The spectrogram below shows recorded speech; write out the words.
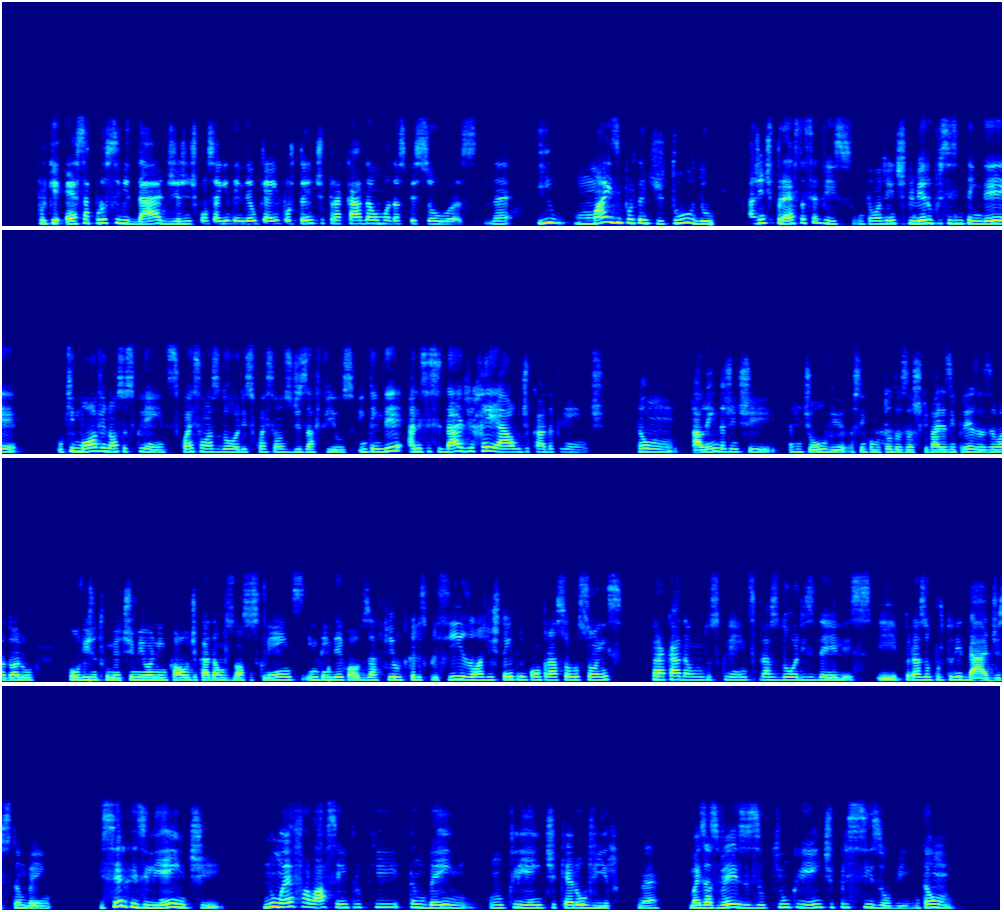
Porque essa proximidade a gente consegue entender o que é importante para cada uma das pessoas, né? E o mais importante de tudo, a gente presta serviço. Então a gente primeiro precisa entender o que move nossos clientes, quais são as dores, quais são os desafios, entender a necessidade real de cada cliente. Então, além da gente, a gente ouve, assim como todas, acho que várias empresas, eu adoro ouvir junto com o meu time o earning call de cada um dos nossos clientes, entender qual o desafio do que eles precisam, a gente tenta encontrar soluções para cada um dos clientes, para as dores deles e para as oportunidades também. E ser resiliente não é falar sempre o que também um cliente quer ouvir, né? Mas às vezes o que um cliente precisa ouvir. Então,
